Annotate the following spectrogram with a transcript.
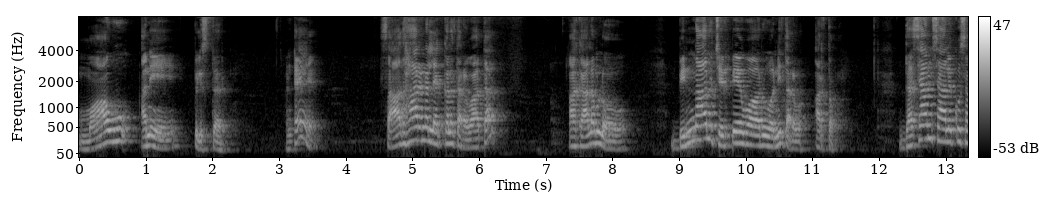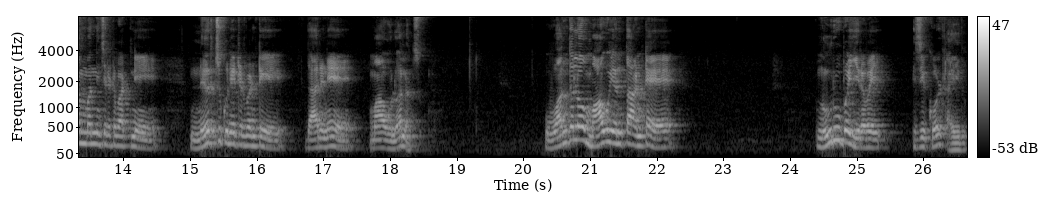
మావు అని పిలుస్తారు. అంటే సాధారణ లెక్కల తర్వాత ఆ కాలంలో భిన్నాలు చెప్పేవారు అని తర్వ అర్థం. దశాంశాలకు సంబంధించినటువంటిని వాటిని నేర్చుకునేటటువంటి దానినే మావులు అనొచ్చు. వందలో మావు ఎంత అంటే నూరు బై ఇరవై ఇజ్ ఈక్వల్ ఐదు.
